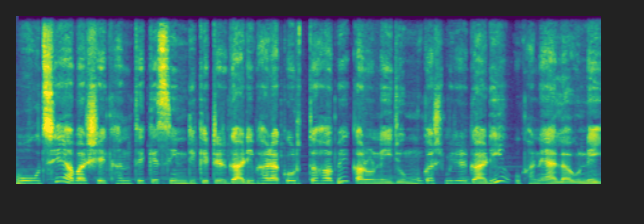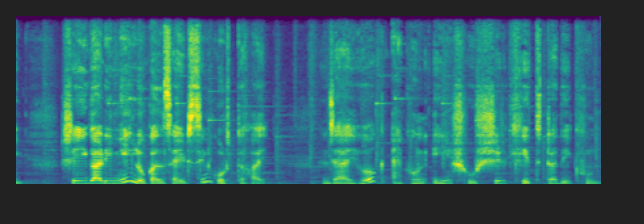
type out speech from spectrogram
পৌঁছে আবার সেখান থেকে সিন্ডিকেটের গাড়ি ভাড়া করতে হবে, কারণ এই জম্মু কাশ্মীরের গাড়ি ওখানে অ্যালাউ নেই। সেই গাড়ি নিয়েই লোকাল সাইট সিন করতে হয়। যাই হোক, এখন এই সর্ষের ক্ষেতটা দেখুন।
